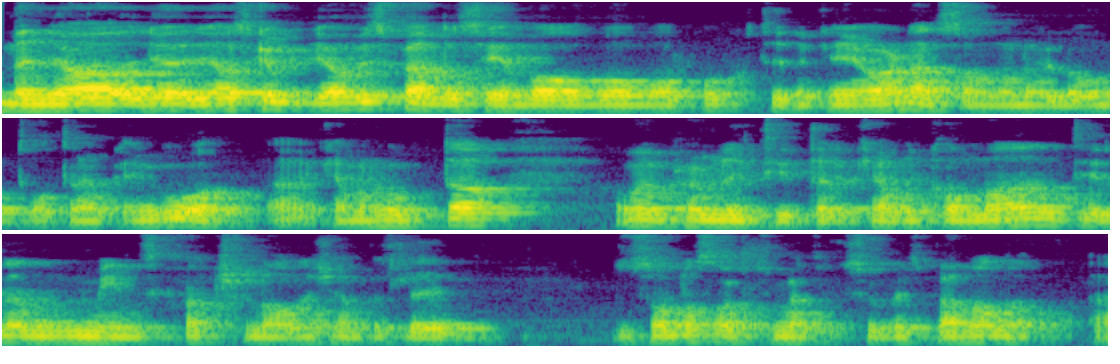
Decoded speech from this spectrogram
Men jag, jag, jag, ska, jag vill spänd att se vad, vad, vad Pochettino kan göra den här säsongen och hur långt Tottenham kan gå. Eh, Kan man hota om en Premier League-titel? Kan man komma till en minst kvartsfinal i Champions League? Sådana saker som jag tycker skulle bli spännande. Eh,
